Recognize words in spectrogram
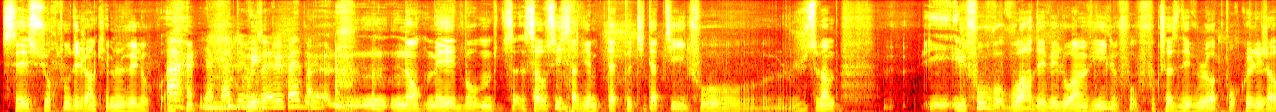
C'est surtout des gens qui aiment le vélo. Quoi. Ah, n'y a pas de. Oui. Vous n'avez pas de. Euh, non, mais bon, ça, ça aussi, ça vient peut-être petit à petit. Il faut justement, il faut voir des vélos en ville. Il faut, faut que ça se développe pour que les gens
